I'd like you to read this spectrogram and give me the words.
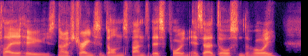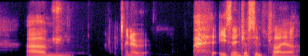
player who's no stranger to Don's fans at this point is uh, Dawson Devoy. Um, you know, he's an interesting player.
